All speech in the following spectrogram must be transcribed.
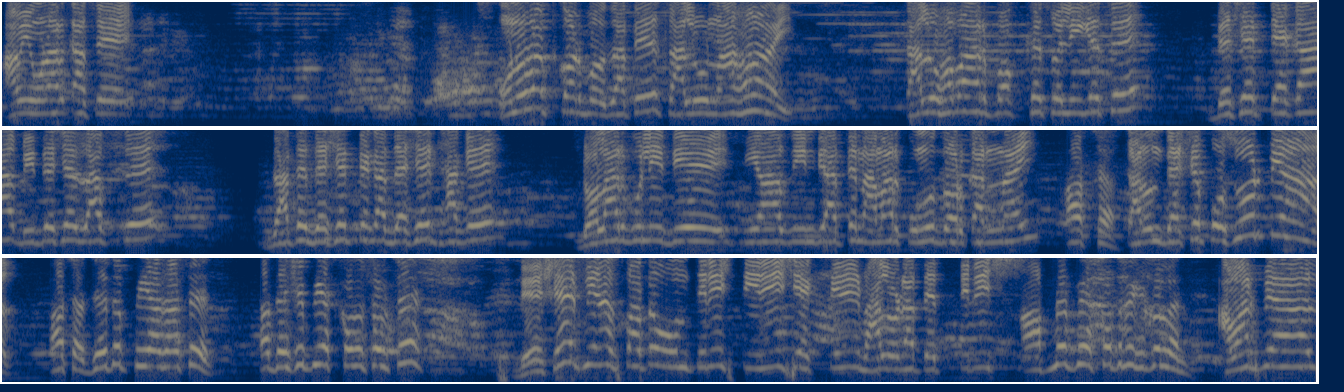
আমি ওনার কাছে অনুরোধ করব যাতে চালু না হয়। চালু হবার পক্ষে চলে গেছে দেশের টাকা বিদেশে যাচ্ছে যাতে দেশের টাকা দেশে থাকে ডলারগুলি দিয়ে পেঁয়াজ ইন্ডিয়াতে নামার কোনো দরকার নাই। আচ্ছা। কারণ দেশে প্রচুর পেঁয়াজ। আচ্ছা যেহেতু পেঁয়াজ আছে আর দেশি পেঁয়াজ কত চলছে? দেশের পেঁয়াজ কত? উনত্রিশ তিরিশ একত্রিশ ভালোটা তেত্রিশ। আপনার পেঁয়াজ কত বিক্রি করলেন? আমার পেঁয়াজ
